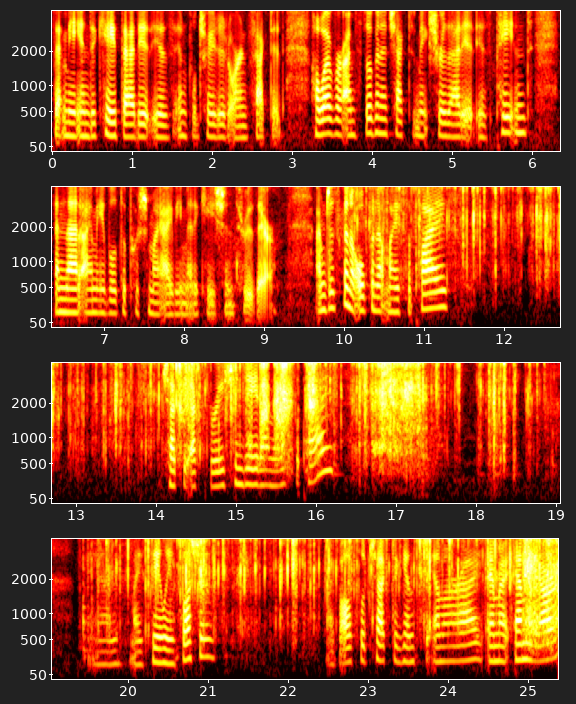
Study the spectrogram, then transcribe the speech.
that may indicate that it is infiltrated or infected. However, I'm still going to check to make sure that it is patent and that I'm able to push my IV medication through there. I'm just going to open up my supplies, check the expiration date on those supplies, and my saline flushes. I've also checked against the MRI, MAR.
